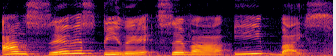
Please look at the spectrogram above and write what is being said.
Anne se despide, se va y vais.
